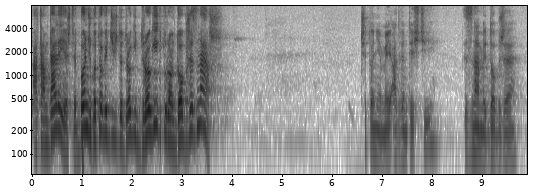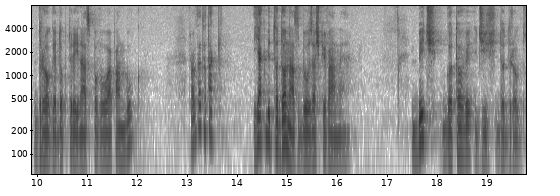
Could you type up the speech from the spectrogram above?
A tam dalej jeszcze. Bądź gotowy dziś do drogi, drogi, którą dobrze znasz. Czy to nie my, adwentyści, znamy dobrze drogę, do której nas powoła Pan Bóg? Prawda? To tak, jakby to do nas było zaśpiewane być gotowy dziś do drogi.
